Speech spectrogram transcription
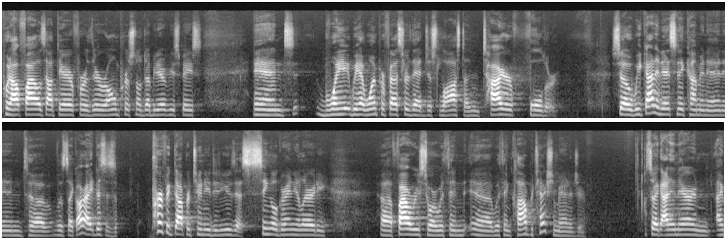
put out files out there for their own personal WW space. And we had one professor that just lost an entire folder. So we got an incident coming in and uh, was like, all right, this is a perfect opportunity to use that single granularity uh, file restore within, uh, within Cloud Protection Manager. So I got in there and I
